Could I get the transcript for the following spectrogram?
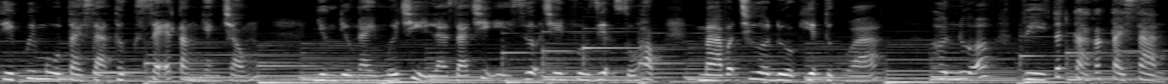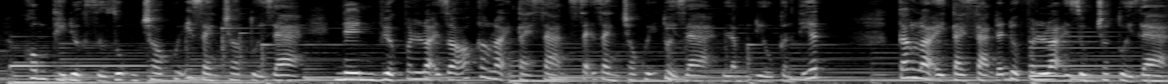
thì quy mô tài sản thực sẽ tăng nhanh chóng. Nhưng điều này mới chỉ là giá trị dựa trên phương diện số học mà vẫn chưa được hiện thực hóa. Hơn nữa, vì tất cả các tài sản không thể được sử dụng cho quỹ dành cho tuổi già, nên việc phân loại rõ các loại tài sản sẽ dành cho quỹ tuổi già là một điều cần thiết. Các loại tài sản đã được phân loại dùng cho tuổi già,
